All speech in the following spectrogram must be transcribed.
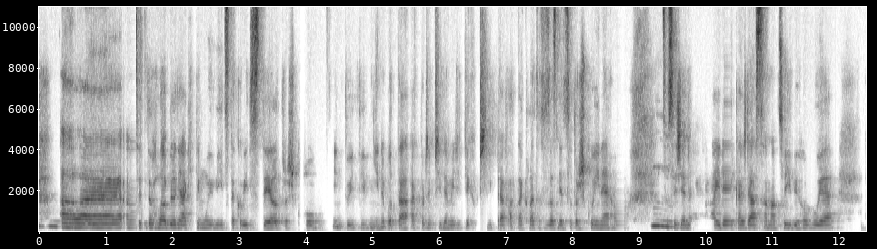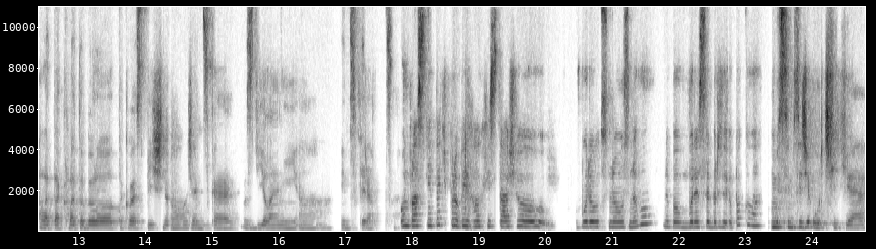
mhm. ale asi tohle byl nějaký můj víc takový styl, trošku intuitivní nebo tak, protože přijde mi, že těch příprav a takhle, to je zase něco trošku jiného, co mhm. si žena najde každá sama, co jí vyhovuje, ale takhle to bylo takové spíš no, ženské sdílení a inspirace. On vlastně teď proběhl, chystáš ho v budoucnu znovu? Nebo bude se brzy opakovat? Myslím si, že určitě.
